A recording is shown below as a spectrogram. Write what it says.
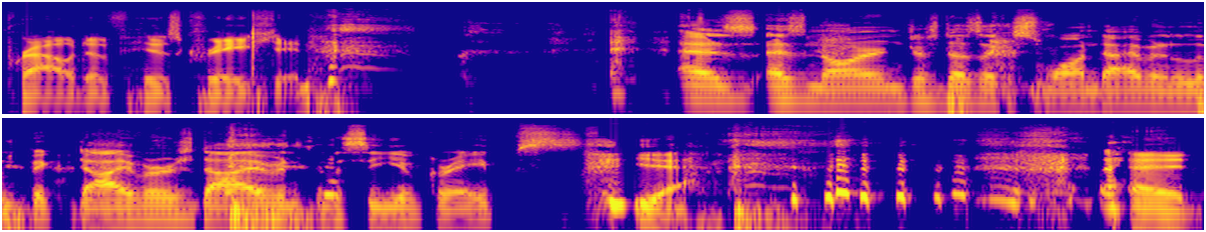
proud of his creation. As as Narn just does like a swan dive, an Olympic divers dive into the sea of grapes. yeah. and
